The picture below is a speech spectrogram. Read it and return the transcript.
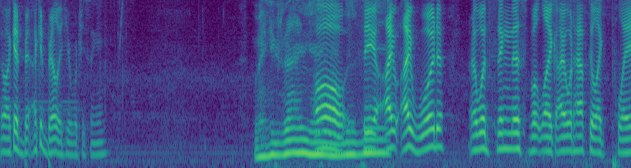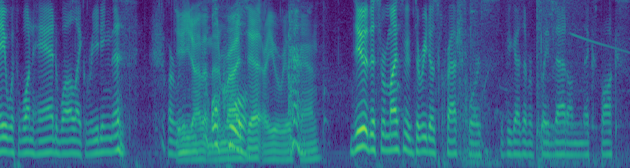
No, I could, ba- I could barely hear what she's singing. When you find Oh, see, I I would I would sing this, but like I would have to like play with one hand while like reading this. Or Dude, you don't have it this. Oh, memorized cool. yet? Are you a real fan? Dude, this reminds me of Doritos Crash Course. If you guys ever played that on Xbox.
